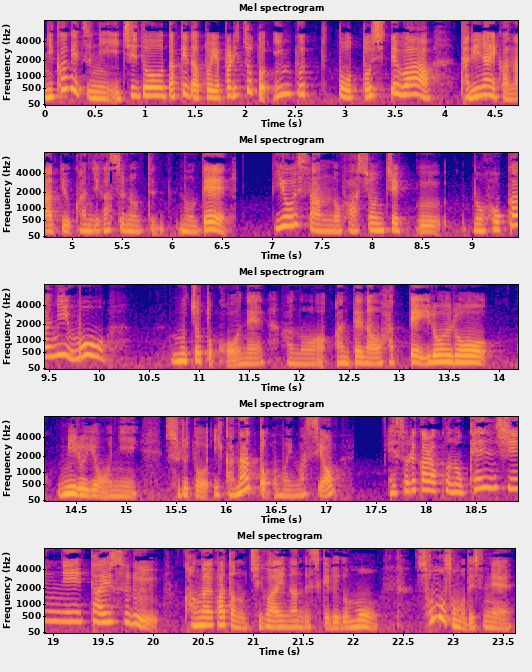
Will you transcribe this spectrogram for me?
2ヶ月に一度だけだと、やっぱりちょっとインプットとしては足りないかなっていう感じがするので、美容師さんのファッションチェックの他にも、もうちょっとこうね、あの、アンテナを張っていろいろ見るようにするといいかなと思いますよ。え、それからこの検診に対する考え方の違いなんですけれども、そもそもですね、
